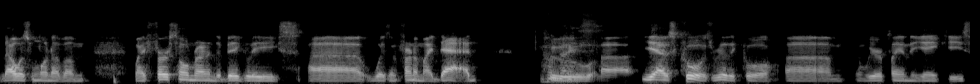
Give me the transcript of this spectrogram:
That was one of them. My first home run in the big leagues uh, was in front of my dad, oh, who oh, nice. uh, yeah, it was cool. It was really cool. Um, and we were playing the Yankees,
